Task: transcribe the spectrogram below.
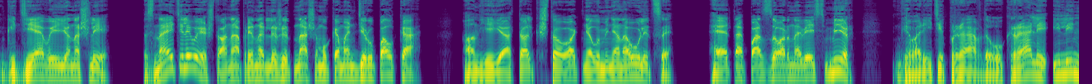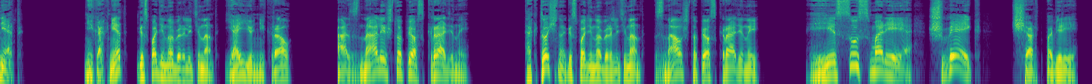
Где вы ее нашли? Знаете ли вы, что она принадлежит нашему командиру полка? Он ее только что отнял у меня на улице. Это позор на весь мир. Говорите правду, украли или нет? Никак нет, господин обер-лейтенант, я ее не крал. А знали, что пес краденый? Так точно, господин обер-лейтенант, знал, что пес краденый. Иисус Мария, Швейк! Черт побери,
